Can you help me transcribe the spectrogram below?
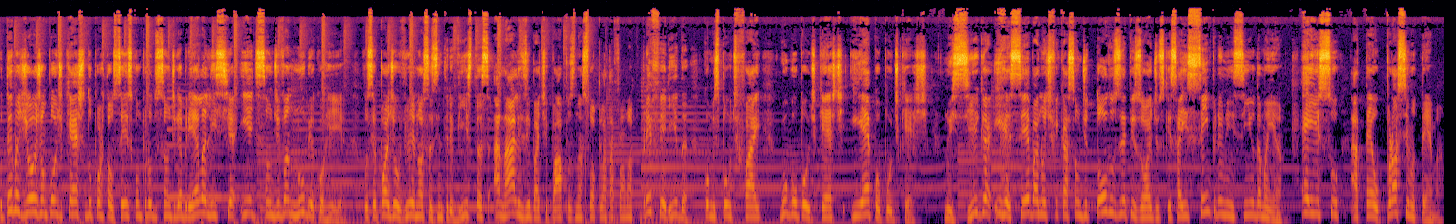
O tema de hoje é um podcast do Portal 6 com produção de Gabriela Lícia e edição de Vanúbia Correia. Você pode ouvir nossas entrevistas, análise e bate-papos na sua plataforma preferida, como Spotify, Google Podcast e Apple Podcast. Nos siga e receba a notificação de todos os episódios que saem sempre no início da manhã. É isso, até o próximo tema.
